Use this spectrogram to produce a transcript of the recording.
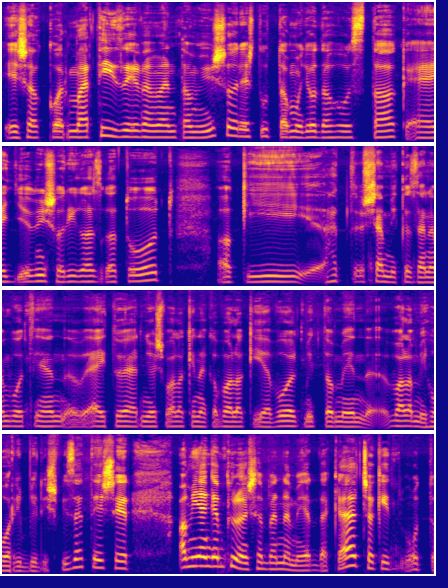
és akkor már tíz éve ment a műsor, és tudtam, hogy odahoztak egy műsorigazgatót, aki, hát semmi köze nem volt ilyen ejtőernyős valakinek a valakie volt, mit tudom én, valami horribilis fizetésért, ami engem különösebben nem érdekel, csak itt ott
